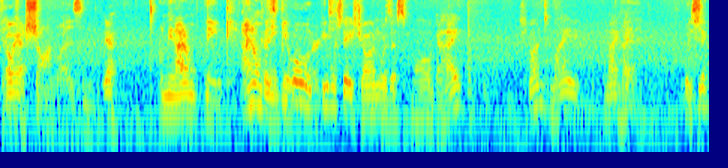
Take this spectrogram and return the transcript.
than Oh, like yeah. Shawn was. And, Yeah. I mean, I don't think. I don't think it people people say Shawn was a small guy. Shawn's my my yeah, height. He's six.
